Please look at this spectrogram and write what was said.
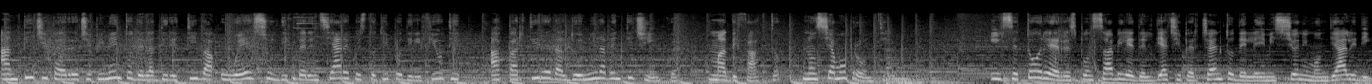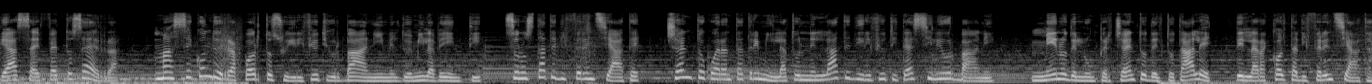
anticipa il recepimento della direttiva UE sul differenziare questo tipo di rifiuti a partire dal 2025, ma di fatto non siamo pronti. Il settore è responsabile del 10% delle emissioni mondiali di gas a effetto serra, ma secondo il rapporto sui rifiuti urbani nel 2020 sono state differenziate 143.000 tonnellate di rifiuti tessili urbani, meno dell'1% del totale della raccolta differenziata.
